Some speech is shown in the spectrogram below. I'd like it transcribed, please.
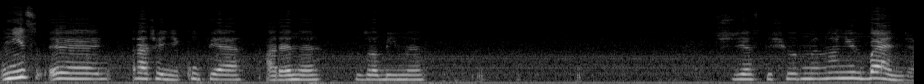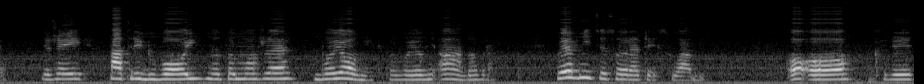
nic yy, raczej nie kupię. Areny zrobimy. 37, no niech będzie. Jeżeli Patryk Woj, no to może wojownik. To wojownik. A, dobra. Wojownicy są raczej słabi. O, o, kry...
